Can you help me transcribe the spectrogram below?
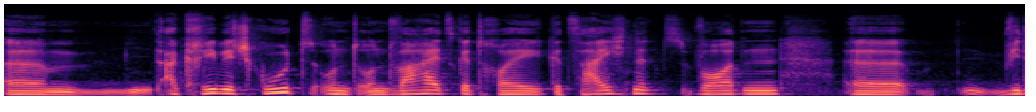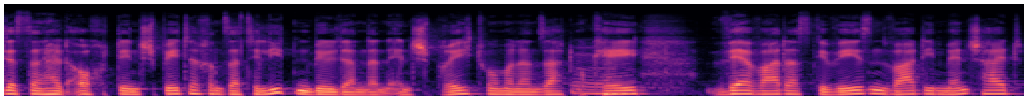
ähm, akribisch gut und, und wahrheitsgetreu gezeichnet worden, äh, wie das dann halt auch den späteren Satellitenbildern dann entspricht, wo man dann sagt, okay, mhm. wer war das gewesen? War die Menschheit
